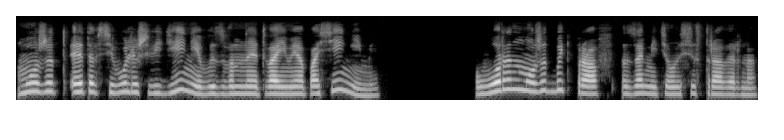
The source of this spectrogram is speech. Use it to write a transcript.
Может, это всего лишь видение, вызванное твоими опасениями? Уоррен может быть прав, заметила сестра Верна.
